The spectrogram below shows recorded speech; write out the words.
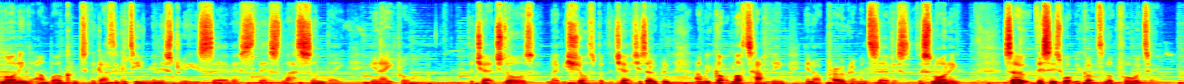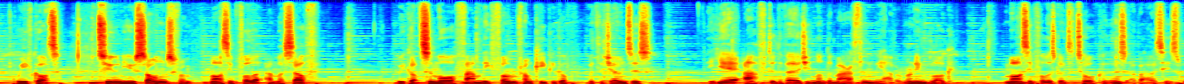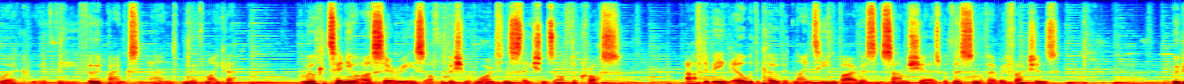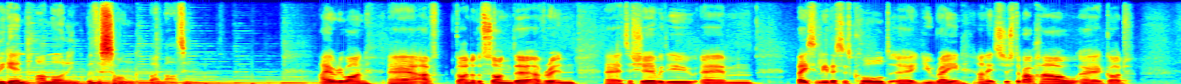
Good morning and welcome to the Gateacre Team Ministries service this last Sunday in April. The church doors may be shut, but the church is open and we've got lots happening in our programme and service this morning. So, this is what we've got to look forward to. We've got two new songs from Martin Fuller and myself. We've got some more family fun from Keeping Up with the Joneses. A year after the Virgin London Marathon, we have a running blog Martin Fuller is going to talk with us about his work with the food banks and with Micah. And we'll continue our series of the Bishop of Warrington Stations of the Cross. After being ill with the COVID 19 virus, Sam shares with us some of her reflections. We begin our morning with a song by Martin. Hi everyone, uh, I've got another song that I've written uh, to share with you. Um, basically, this is called uh, You Reign, and it's just about how uh, God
